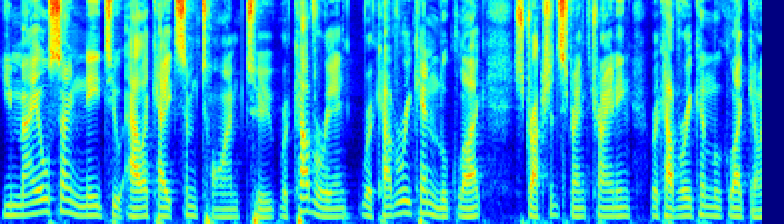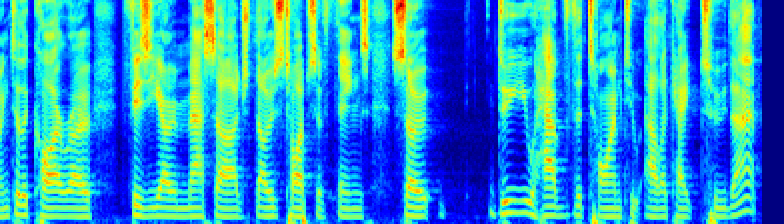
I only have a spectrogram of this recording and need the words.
you may also need to allocate some time to recovery. And recovery can look like structured strength training, recovery can look like going to the chiro, physio, massage, those types of things. So, do you have the time to allocate to that?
